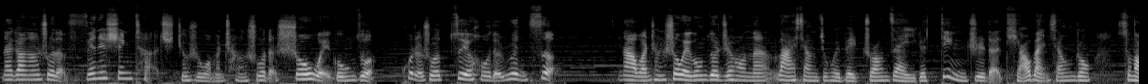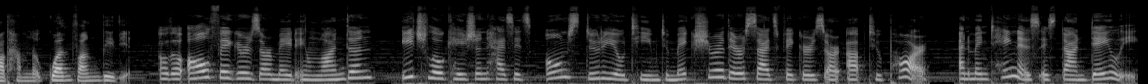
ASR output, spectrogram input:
那刚刚说的 finishing touch 就是我们常说的收尾工作，或者说最后的润色。 那完成收尾工作之后呢，蜡像就会被装在一个定制的条板箱中，送到他们的官方地点。Although all figures are made in London, each location has its own studio team to make sure their size figures are up to par, and maintenance is done daily.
